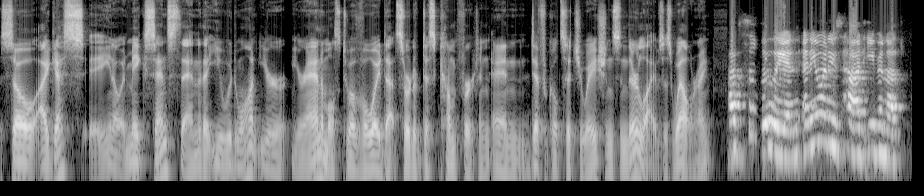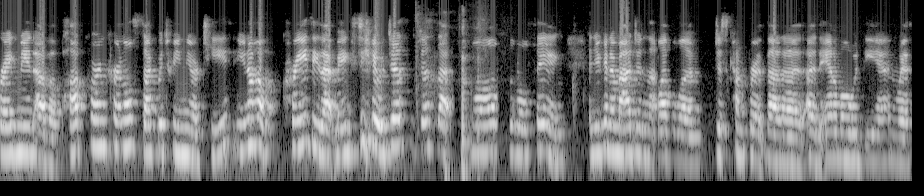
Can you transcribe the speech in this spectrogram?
So I guess eh, you know it makes sense then that you would want your your animals to avoid that sort of discomfort and, and difficult situations in their lives as well, right? Absolutely. And anyone who's had even a fragment of a popcorn kernel stuck between your teeth, you know how crazy that makes you. Just just that small little thing, and you can imagine the level of discomfort that a, an animal would be in with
